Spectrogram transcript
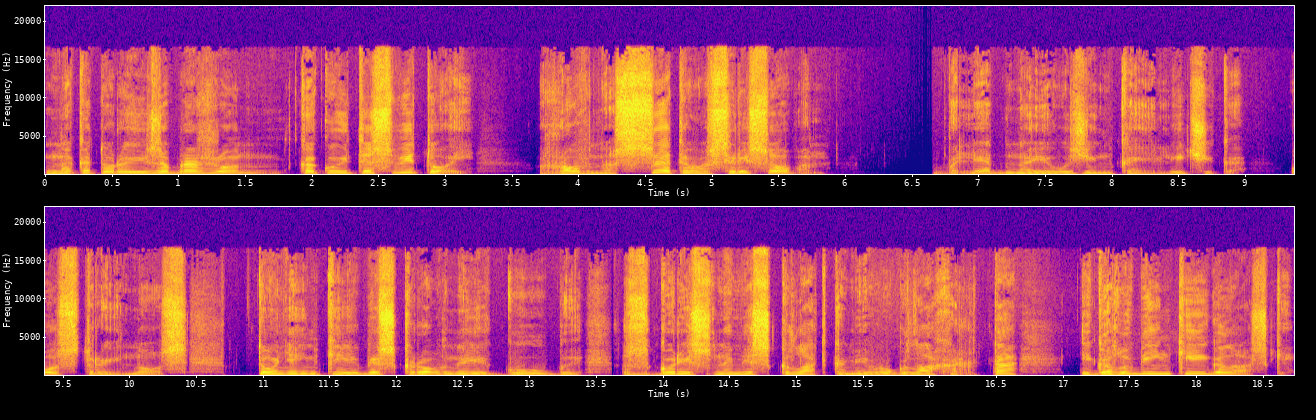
на которой изображен какой-то святой, ровно с этого срисован. Бледное узенькое личико, острый нос, тоненькие бескровные губы с горестными складками в углах рта и голубенькие глазки.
